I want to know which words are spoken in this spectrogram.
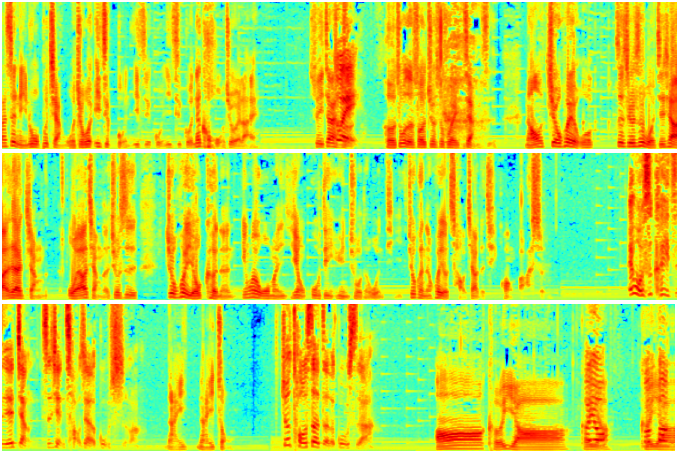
但是你如果不讲，我就会一直滚，一直滚，一直滚，那个火就会来。所以在合合作的时候，就是会这样子，然后就会我，这就是我接下来在讲我要讲的，就是就会有可能，因为我们已经有固定运作的问题，就可能会有吵架的情况发生。哎，我是可以直接讲之前吵架的故事吗？哪一哪一种？就投射者的故事啊？哦，可以啊，可以啊，可以啊，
